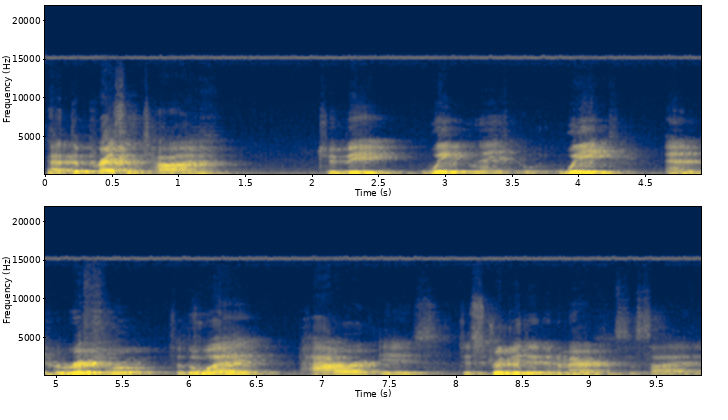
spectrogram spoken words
at the present time to be weak and peripheral to the way power is distributed in American society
